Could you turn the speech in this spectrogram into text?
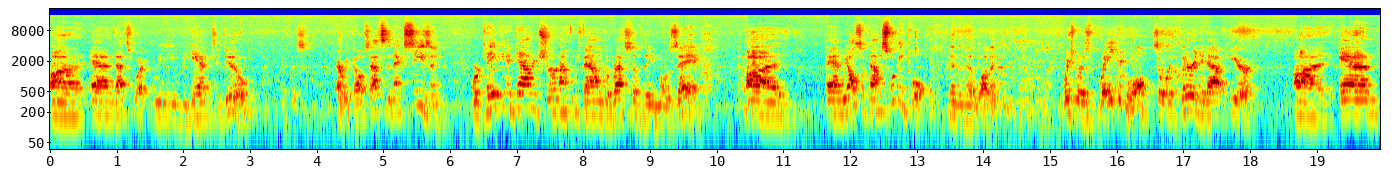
uh, and that's what we began to do. If this, there we go. So that's the next season. We're taking it down, and sure enough, we found the rest of the mosaic. Uh, and we also found a swimming pool in the middle of it, which was way cool. So we're clearing it out here. Uh, and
